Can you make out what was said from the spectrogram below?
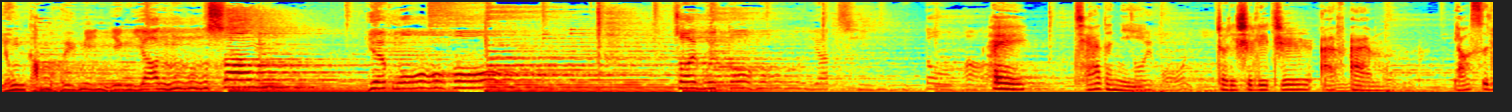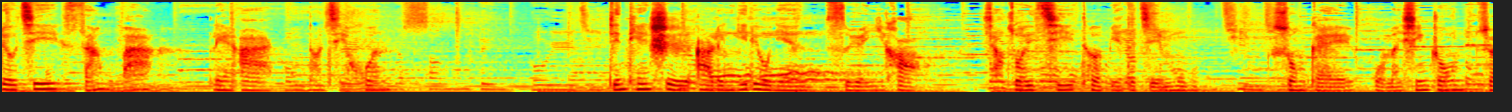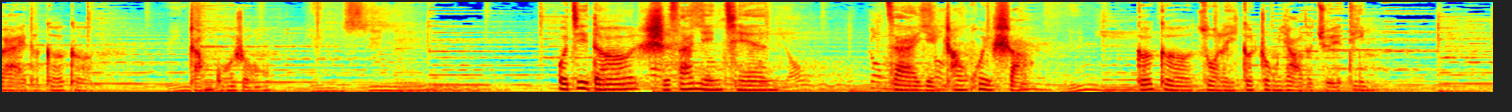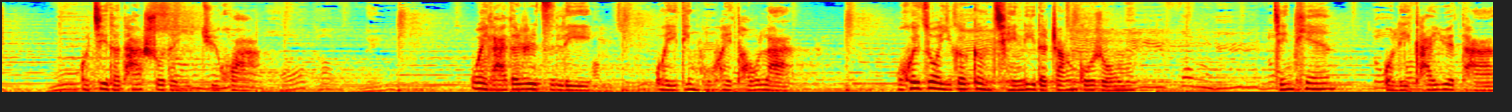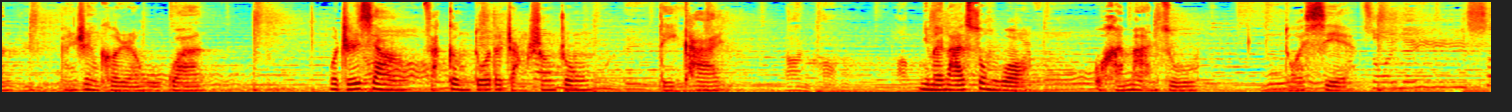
勇敢去面迎人生。若我可再活多一次，都怕。嘿，亲爱的你，这里是荔枝 FM 幺四六七三五八，恋爱到结婚。今天是二零一六年四月一号。想做一期特别的节目，送给我们心中最爱的哥哥张国荣。我记得十三年前，在演唱会上，哥哥做了一个重要的决定。我记得他说的一句话：“未来的日子里，我一定不会偷懒。”我会做一个更勤力的张国荣。今天我离开乐坛，跟任何人无关。我只想在更多的掌声中离开。你们来送我，我很满足，多谢。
